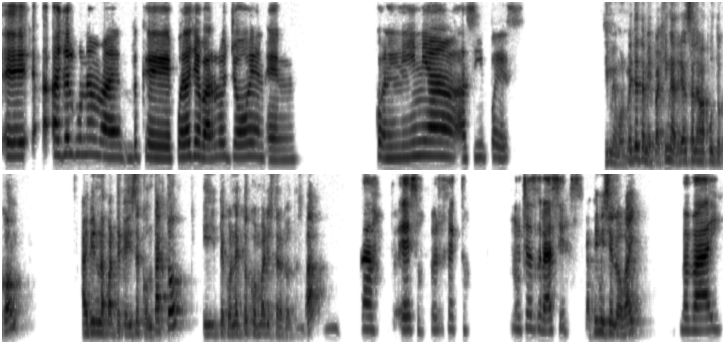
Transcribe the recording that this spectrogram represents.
Eh, ¿Hay alguna que pueda llevarlo yo en, en con línea, así pues? Sí, mi amor, métete a mi página adriansalama.com. Ahí viene una parte que dice contacto y te conecto con varios terapeutas. ¿Va? Ah, eso, perfecto. Muchas gracias. A ti, mi cielo, bye. Bye bye.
